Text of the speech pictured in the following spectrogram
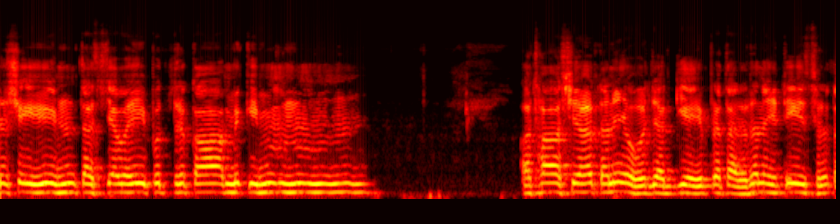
ऋषि तस् वही पुत्र कामिकीम अथास्य तनयो यज्ञ प्रतर्दन श्रुत।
